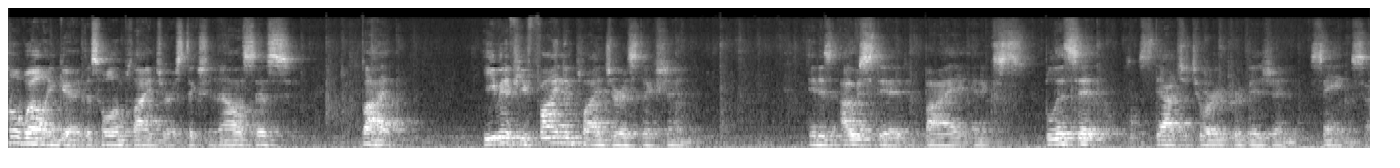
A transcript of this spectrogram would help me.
all well and good, this whole implied jurisdiction analysis, but even if you find implied jurisdiction, it is ousted by an explicit statutory provision saying so.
